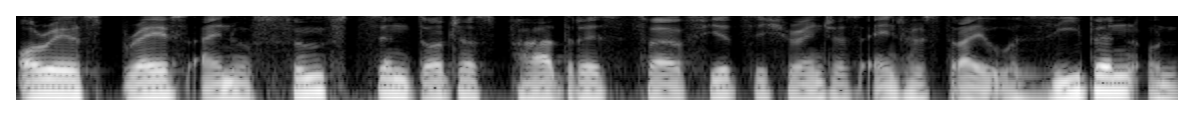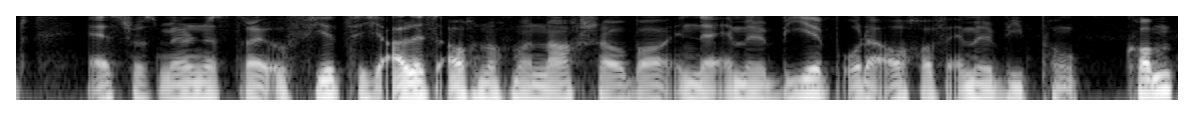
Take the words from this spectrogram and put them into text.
Orioles, Braves 1.15 Uhr, Dodgers, Padres 2.40 Uhr, Rangers, Angels 3.07 Uhr und Astros, Mariners 3.40 Uhr. Alles auch nochmal nachschaubar in der MLB-App oder auch auf mlb.com.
